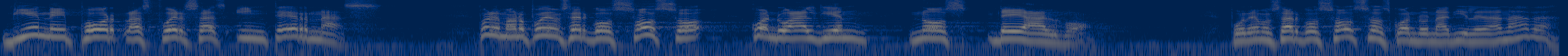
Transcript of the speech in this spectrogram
viene por las fuerzas internas. Por hermano, podemos ser gozoso cuando alguien nos dé algo. Podemos ser gozosos cuando nadie le da nada.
